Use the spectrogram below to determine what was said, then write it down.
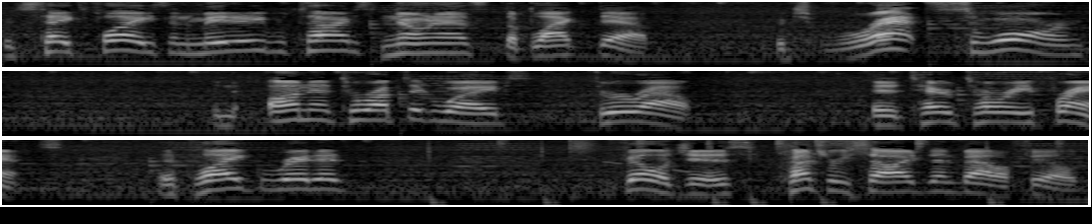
which takes place in medieval times known as the Black Death, which rats swarm in uninterrupted waves throughout in the territory of France. The plague ridden villages, countrysides, and battlefields.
